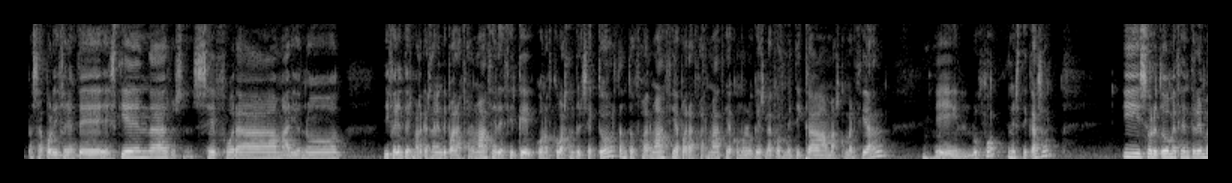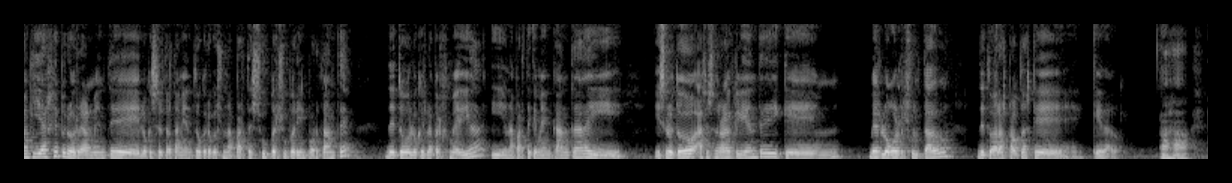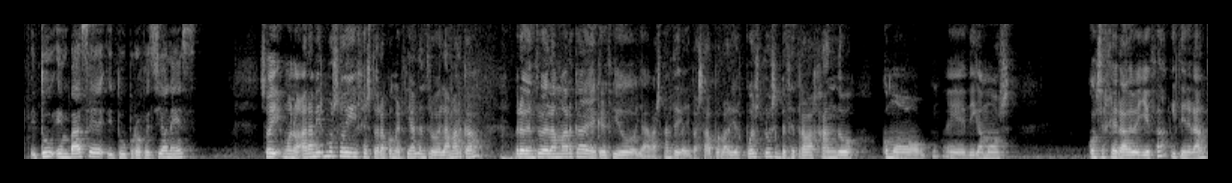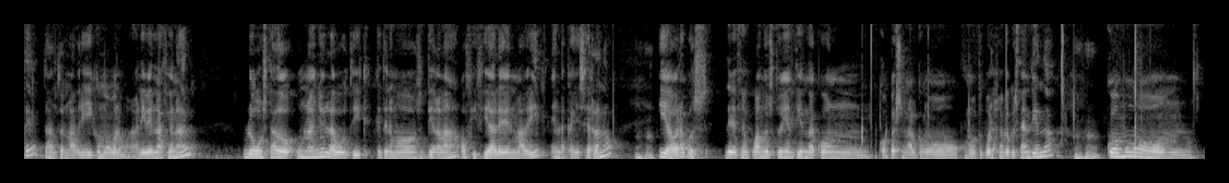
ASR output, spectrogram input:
pasa por diferentes tiendas, pues, Sephora, Marionot, diferentes marcas también de para farmacia, es decir, que conozco bastante el sector, tanto farmacia, para farmacia, como lo que es la cosmética más comercial, uh -huh. eh, lujo en este caso. Y sobre todo me centré en maquillaje, pero realmente lo que es el tratamiento creo que es una parte súper, súper importante de todo lo que es la perfumería y una parte que me encanta y, y sobre todo asesorar al cliente y que mm, ver luego el resultado de todas las pautas que, que he dado. Ajá. ¿Tú en base, tu profesión es? Soy, bueno, ahora mismo soy gestora comercial dentro de la marca, uh -huh. pero dentro de la marca he crecido ya bastante, he pasado por varios puestos, empecé trabajando como, eh, digamos, consejera de belleza itinerante, tanto en Madrid como bueno, a nivel nacional. Luego he estado un año en la boutique que tenemos Guerlain oficial en Madrid, en la calle Serrano. Uh -huh. Y ahora, pues, de vez en cuando estoy en tienda con, con personal como, como, tú, por ejemplo, que está en tienda. Uh -huh. Como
